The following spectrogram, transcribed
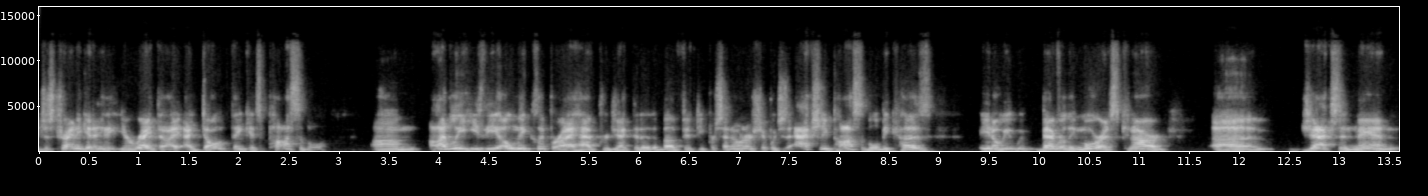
just trying to get anything. You're right, though. I, I don't think it's possible. Um, oddly, he's the only Clipper I have projected at above 50% ownership, which is actually possible because, you know, we, we Beverley, Morris, Kennard, uh, Jackson, Mann,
